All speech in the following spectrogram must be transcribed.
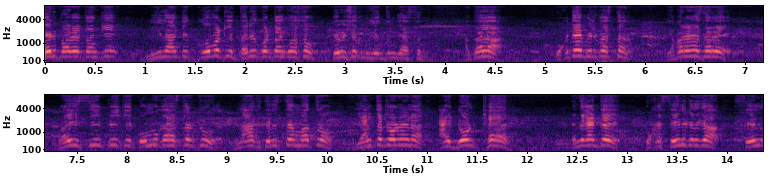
ఏర్పడటానికి నీలాంటి కోబట్ని తరిగి కొట్టడం కోసం తెలుగుదేశం యుద్ధం చేస్తుంది. అందువల్ల ఒకటే పిలిపిస్తాను. ఎవరైనా సరే వైసీపీకి కొమ్ము కాస్తున్నట్టు నాకు తెలిస్తే మాత్రం ఎంతటోనైనా ఐ డోంట్ కేర్. ఎందుకంటే ఒక సైనికుడిగా సైని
